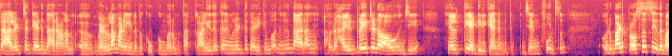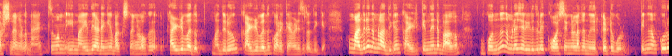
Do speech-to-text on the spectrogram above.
സാലഡ്സ് ഒക്കെ ആയിട്ട് ധാരാളം വെള്ളം അടങ്ങിയില്ല. ഇപ്പോൾ കുക്കുമ്പറും തക്കാളി ഇതൊക്കെ നിങ്ങളിട്ട് കഴിക്കുമ്പോൾ നിങ്ങൾക്ക് ധാരാളം ഒരു ഹൈഡ്രേറ്റഡ് ആവുകയും ചെയ്യും. ഹെൽത്തി ആയിട്ട് ഇരിക്കാനും പറ്റും ജങ്ക് ഫുഡ്സും ഒരുപാട് പ്രോസസ്സ് ചെയ്ത ഭക്ഷണങ്ങൾ മാക്സിമം ഈ മൈദ അടങ്ങിയ ഭക്ഷണങ്ങളൊക്കെ കഴിവതും മധുരവും കഴിവതും കുറയ്ക്കാൻ വേണ്ടി ശ്രദ്ധിക്കുക. അപ്പോൾ മധുരം നമ്മൾ അധികം കഴിക്കുന്നതിന്റെ ഭാഗം നമുക്കൊന്ന് നമ്മുടെ ശരീരത്തിലെ കോശങ്ങളൊക്കെ നീർക്കെട്ട് കൂടും. പിന്നെ നമുക്കൊരു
